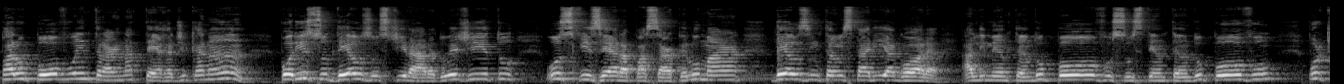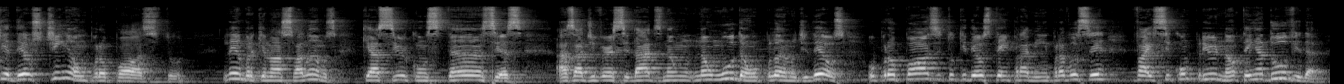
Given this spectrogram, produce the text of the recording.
para o povo entrar na terra de Canaã. Por isso, Deus os tirara do Egito, os fizera passar pelo mar. Deus então estaria agora alimentando o povo, sustentando o povo, porque Deus tinha um propósito. Lembra que nós falamos que as circunstâncias, as adversidades não, não mudam o plano de Deus, o propósito que Deus tem para mim e para você vai se cumprir, não tenha dúvida.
